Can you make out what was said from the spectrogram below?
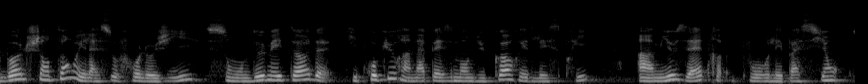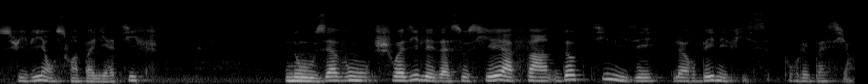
bol chantant et la sophrologie sont deux méthodes qui procurent un apaisement du corps et de l'esprit, un mieux-être pour les patients suivis en soins palliatifs. Nous avons choisi de les associer afin d'optimiser leurs bénéfices pour le patient.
